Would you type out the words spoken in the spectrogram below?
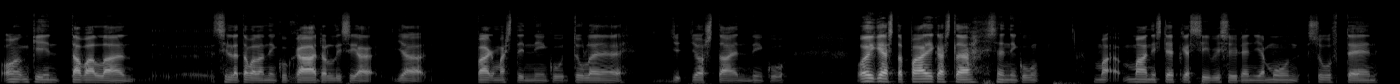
onkin tavallaan sillä tavalla niin kuin raadollisia ja varmasti niin kuin tulee jostain niin kuin oikeasta paikasta sen niin kuin ma- maanisdepressiivisyyden ja muun suhteen,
